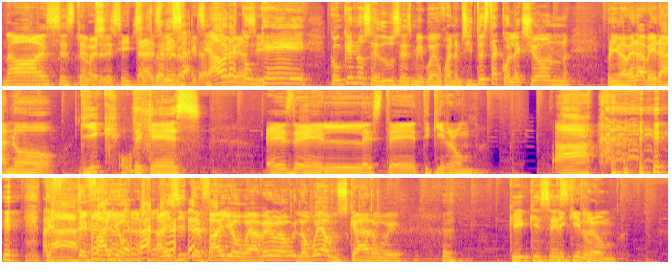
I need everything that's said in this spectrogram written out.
No, es este No, verdecita. sí es que sí ahora, ¿con así. qué, ¿con qué nos seduces, mi buen Juanemcito? Esta colección primavera-verano geek, ¿de qué es? Es del este Tiki Room. Ah, te, Ah. te fallo. Ahí sí te fallo, güey. A ver, lo, lo voy a buscar, güy. ¿Qué, qué es esto? Tiki Room.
